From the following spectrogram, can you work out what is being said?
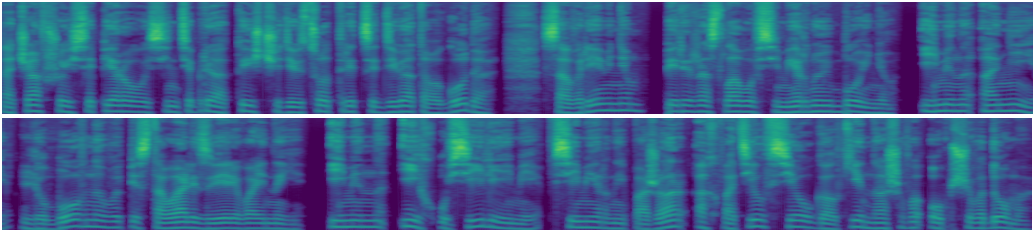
начавшаяся 1 сентября 1939 года, со временем переросла во всемирную бойню. Именно они любовно выпистовали зверя войны. Именно их усилиями всемирный пожар охватил все уголки нашего общего дома.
